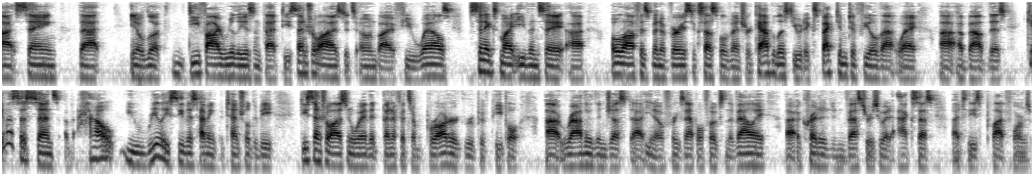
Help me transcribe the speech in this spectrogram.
uh, saying that you know, look, DeFi really isn't that decentralized. It's owned by a few whales. Cynics might even say uh, Olaf has been a very successful venture capitalist. You would expect him to feel that way uh, about this. Give us a sense of how you really see this having potential to be decentralized in a way that benefits a broader group of people uh, rather than just, uh, you know, for example, folks in the Valley, uh, accredited investors who had access uh, to these platforms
